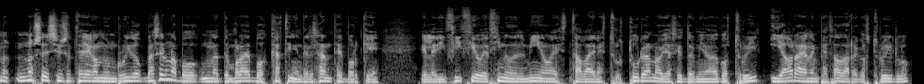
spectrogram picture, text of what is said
eh, no, sé si os está llegando un ruido. Va a ser una, una, temporada de podcasting interesante porque el edificio vecino del mío estaba en estructura, no había sido terminado de construir y ahora han empezado a reconstruirlo.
